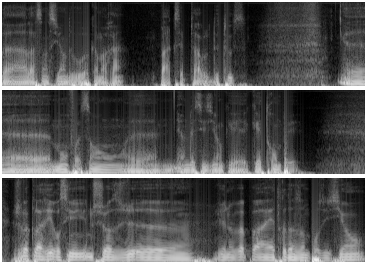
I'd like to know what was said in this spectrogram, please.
la, sanction de. Pas acceptable de tous. Euh, mon façon, euh, une décision qui est, trompée. Je veux clarifier aussi une chose. Je, euh, je, ne veux pas être dans une position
